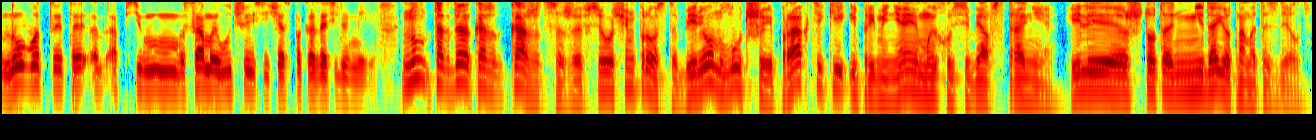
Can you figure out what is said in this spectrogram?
Ну, вот это э, самые лучшие сейчас показатели в мире. Ну, тогда кажется же, все очень просто. Берем лучшие практики и применяем их у себя в стране. Или что-то не дает нам это сделать?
